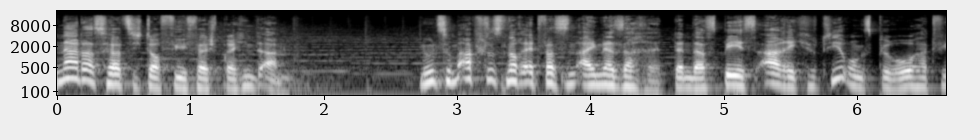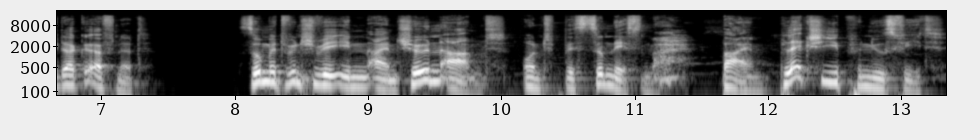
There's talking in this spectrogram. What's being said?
Na, das hört sich doch vielversprechend an. Nun zum Abschluss noch etwas in eigener Sache, denn das BSA-Rekrutierungsbüro hat wieder geöffnet. Somit wünschen wir Ihnen einen schönen Abend und bis zum nächsten Mal beim Black Sheep Newsfeed.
